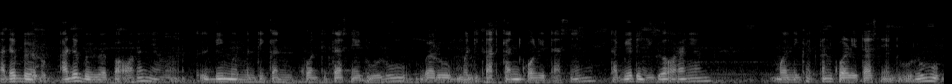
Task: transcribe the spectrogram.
Ada ber, ada beberapa orang yang lebih mementingkan kuantitasnya dulu baru meningkatkan kualitasnya tapi ada juga orang yang meningkatkan kualitasnya dulu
